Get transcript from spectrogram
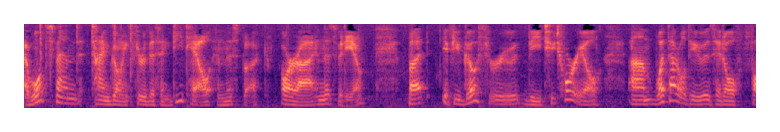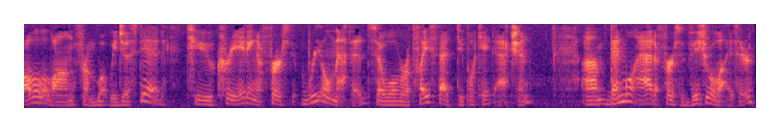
I won't spend time going through this in detail in this book or uh, in this video, but if you go through the tutorial, um, what that will do is it'll follow along from what we just did to creating a first real method. So we'll replace that duplicate action. Um, then we'll add a first visualizer.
